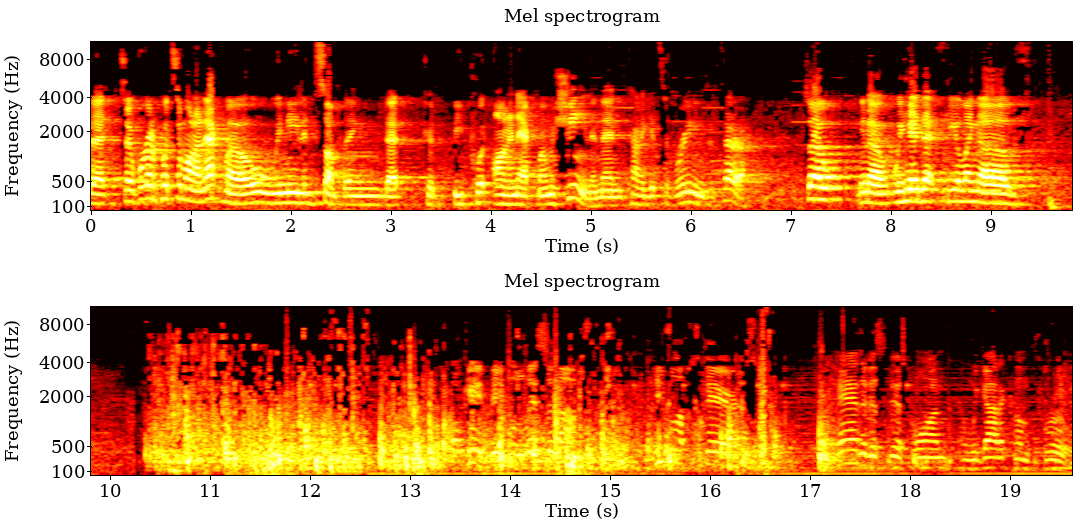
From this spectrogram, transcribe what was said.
that so if we're going to put someone on ECMO, we needed something that could be put on an ECMO machine and then kind of get some readings, etc. So you know, we had that feeling of Okay, people, listen up. People upstairs handed us this one, and we got to come through.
